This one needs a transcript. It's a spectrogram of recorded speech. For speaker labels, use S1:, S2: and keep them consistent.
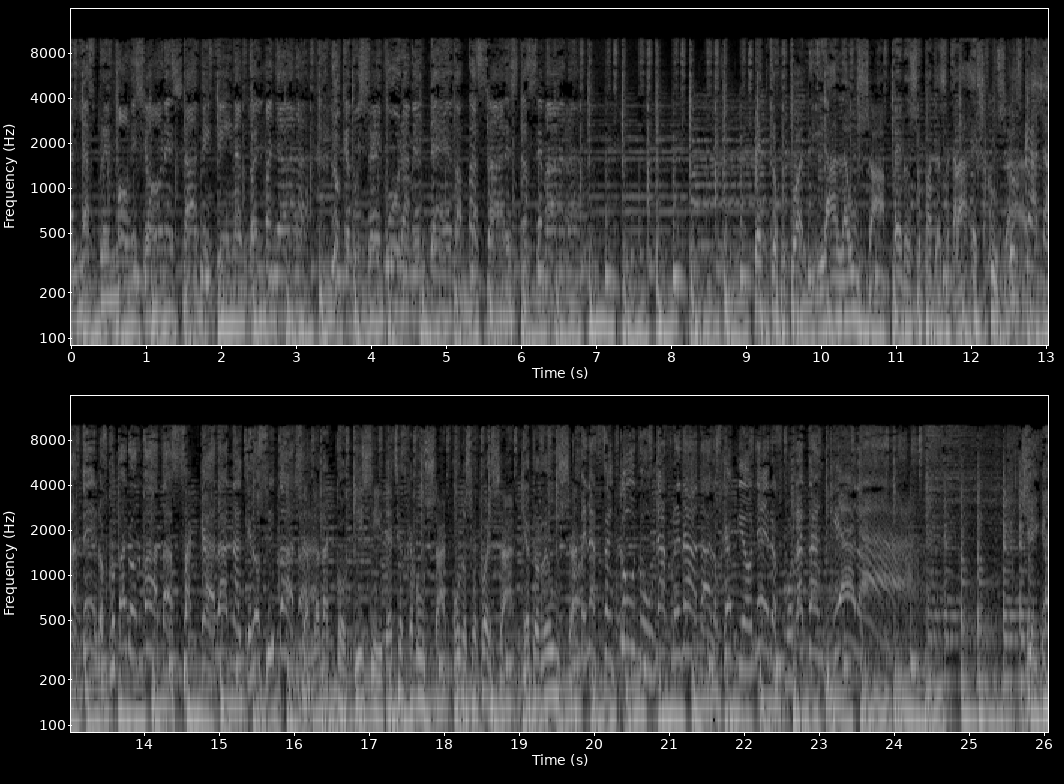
S1: Llegan las premoniciones adivinando el mañana, lo que muy seguramente va a pasar esta semana.
S2: Petro Puntual irá a la USA, pero en su patria sacará excusas.
S3: Los ganaderos con mano armada sacarán al que los invada.
S2: Se hablará con disidencias que abusan, unos se esfuerzan y otros rehusan.
S3: Amenazan con una frenada a los camioneros por la tanqueada.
